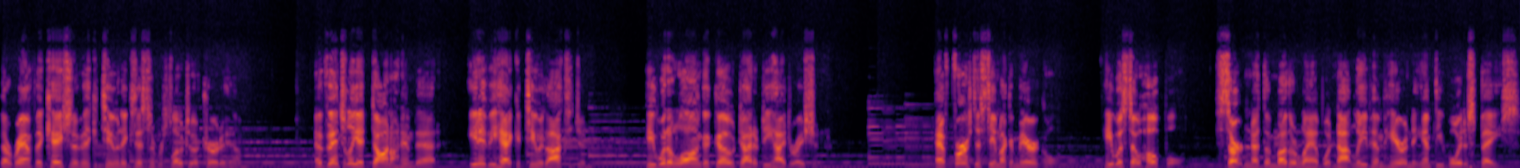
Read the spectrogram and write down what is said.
the ramifications of his continuing existence were slow to occur to him. Eventually it dawned on him that, even if he had continuous oxygen, he would have long ago died of dehydration. At first it seemed like a miracle, he was so hopeful, certain that the Motherland would not leave him here in the empty void of space.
